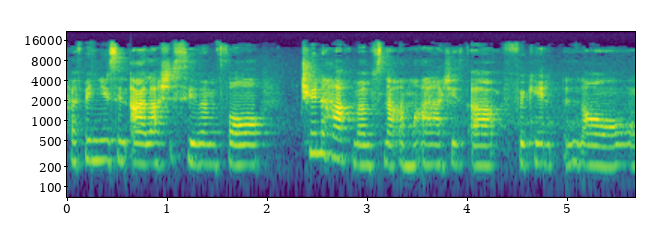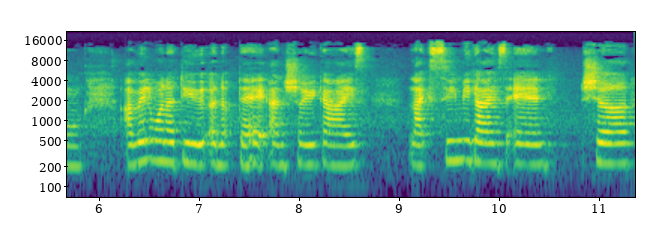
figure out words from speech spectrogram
have been using eyelash serum for two and a half months now and my eyelashes are freaking long. I really want to do an update and show you guys, like zoom you guys in, show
